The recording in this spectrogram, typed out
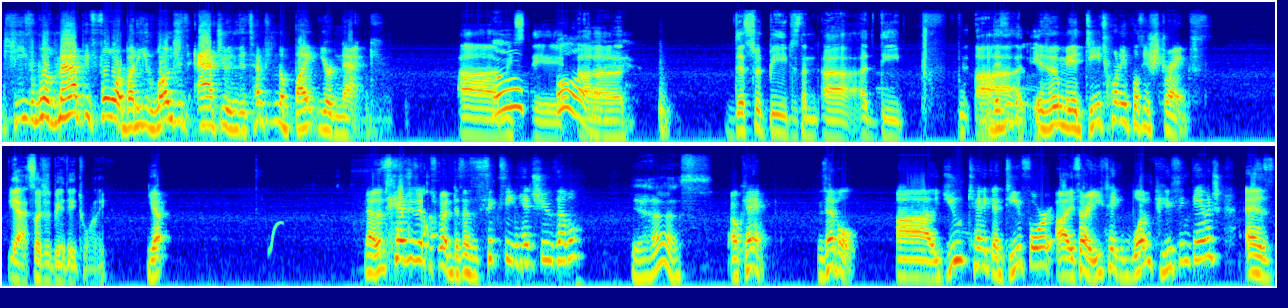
He was mad before, but he lunges at you and is attempting to bite your neck. Uh, Oh, let me see. boy. Uh, this would be just an, uh, a D. Uh, this is, is going to be a D20 plus your strength. yeah, so it'd just be a D20. Yep. Now this catches you off. Does a 16 hit you, Zeble? Yes. Okay, Zeble, uh, you take a D4. Uh, sorry, you take one piercing damage as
